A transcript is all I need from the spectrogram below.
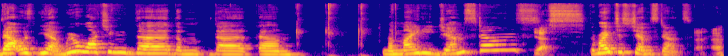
that was yeah we were watching the the the um the mighty gemstones Yes. the righteous gemstones Uh-huh.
